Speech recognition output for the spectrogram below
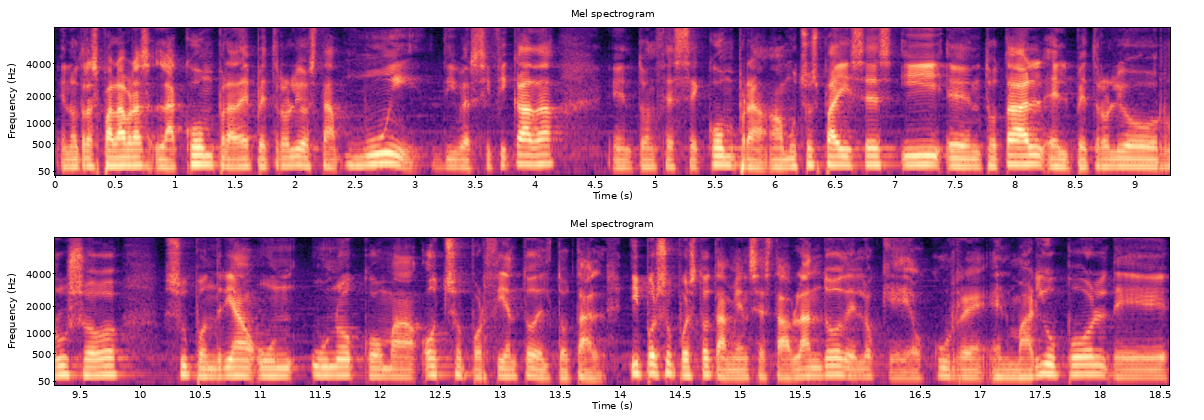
En otras palabras, la compra de petróleo está muy diversificada, entonces se compra a muchos países y en total el petróleo ruso supondría un 1,8% del total. Y por supuesto también se está hablando de lo que ocurre en Mariupol, de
